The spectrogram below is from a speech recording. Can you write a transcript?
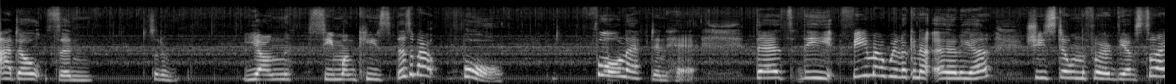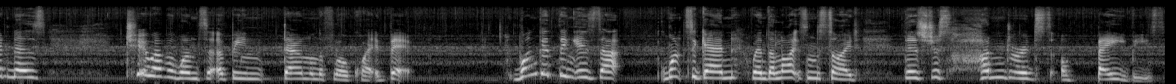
adults and sort of young sea monkeys. There's about four. Four left in here. There's the female we are looking at earlier. She's still on the floor of the other side. And there's two other ones that have been down on the floor quite a bit. One good thing is that, once again, when the light's on the side, there's just hundreds of babies.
